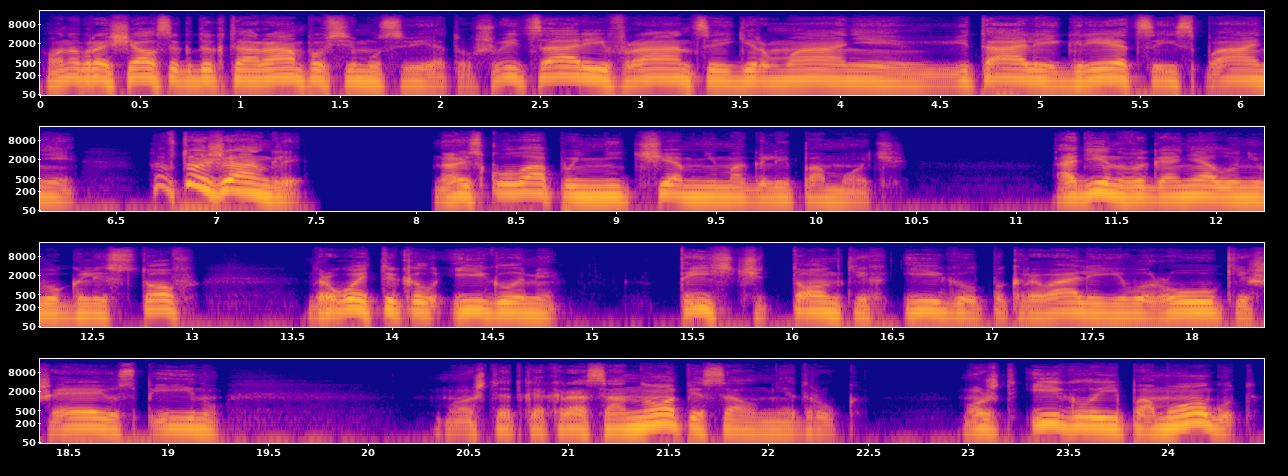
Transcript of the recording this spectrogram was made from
Он обращался к докторам по всему свету. В Швейцарии, Франции, Германии, Италии, Греции, Испании. В той же Англии. Но эскулапы ничем не могли помочь. Один выгонял у него глистов, другой тыкал иглами. Тысячи тонких игл покрывали его руки, шею, спину. Может, это как раз оно, писал мне друг. Может, иглы и помогут?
